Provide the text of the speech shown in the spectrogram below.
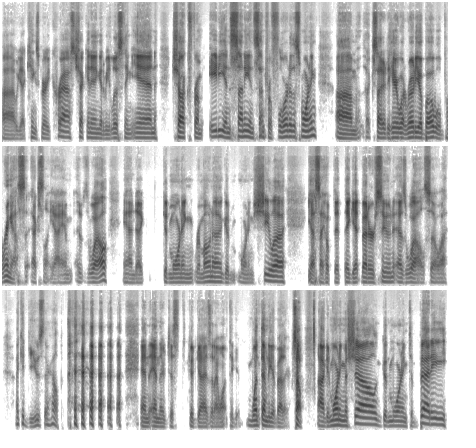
Uh, we got Kingsbury Crafts checking in, going to be listening in. Chuck from 80 and sunny in Central Florida this morning. Um, excited to hear what Rodeo Bo will bring us. Excellent. Yeah, I am as well. And uh, good morning, Ramona. Good morning, Sheila yes, I hope that they get better soon as well. So uh, I could use their help, and and they're just good guys that I want to get want them to get better. So uh, good morning, Michelle. Good morning to Betty.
